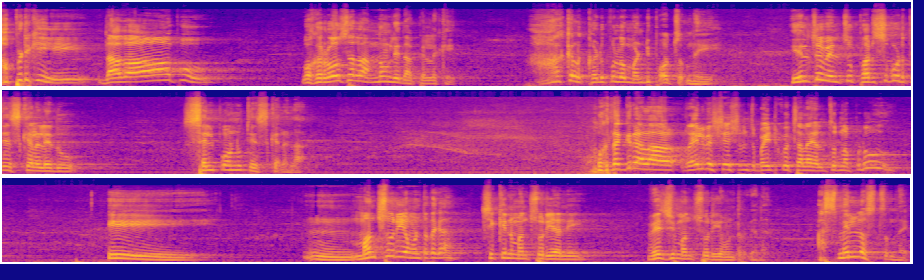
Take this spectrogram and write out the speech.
అప్పటికి దాదాపు ఒక రోజుల అన్నం లేదు ఆ పిల్లకి. ఆకలి కడుపులో మండిపోతుంది. వెళ్తూ వెళ్తూ పర్సు కూడా తీసుకెళ్ళలేదు. సెల్ ఫోన్ తీసుకెళ్ళలా. ఒక దగ్గర అలా రైల్వే స్టేషన్ నుంచి బయటకు వచ్చి అలా వెళ్తున్నప్పుడు ఈ మంచూరియా ఉంటుందిగా? చికెన్ మంచూరియా అని వెజ్ మంచూరియా ఉంటుంది కదా? ఆ స్మెల్ వస్తుంది.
